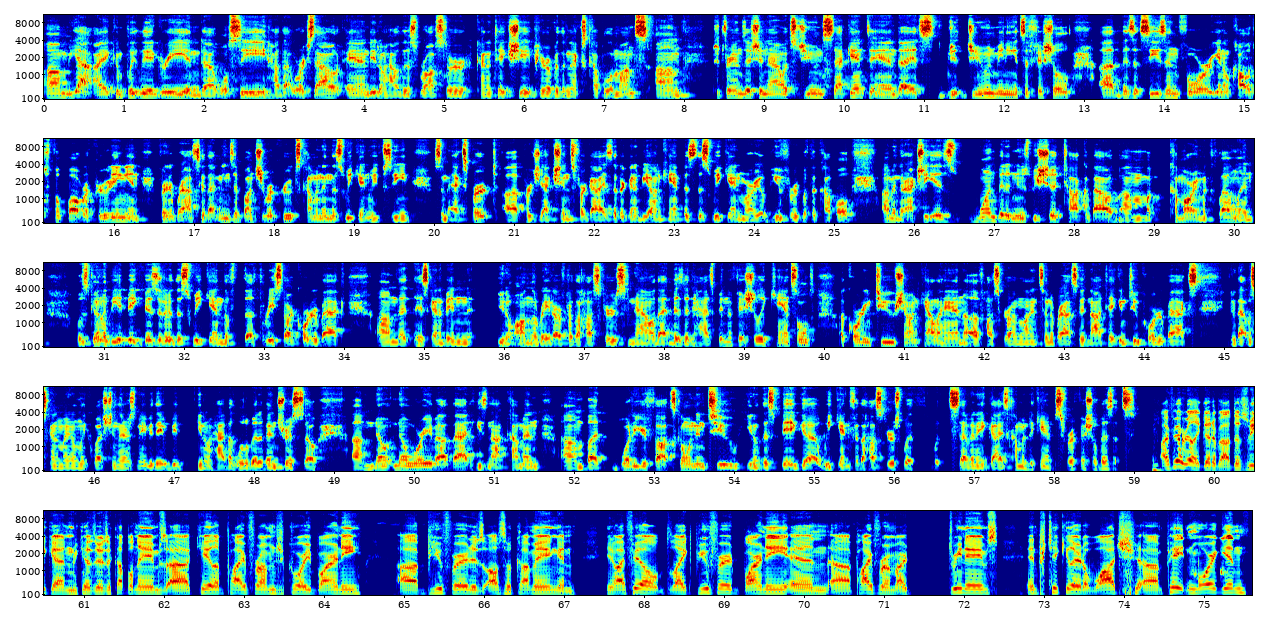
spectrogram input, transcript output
Um, yeah, I completely agree, and uh, we'll see how that works out, and you know how this roster kind of takes shape here over the next couple of months. Um, to transition now. It's June 2nd, and uh, it's J- June, meaning it's official uh, visit season for you know college football recruiting. And for Nebraska, that means a bunch of recruits coming in this weekend. We've seen some expert uh, projections for guys that are going to be on campus this weekend. Mario Buford with a couple, um, and there actually is one bit of news we should talk about. Um, Kamari McClellan was going to be a big visitor this weekend. The, the three-star quarterback um, that has kind of been you know, on the radar for the Huskers. Now that visit has been officially canceled, according to Sean Callahan of Husker Online. So Nebraska not taking two quarterbacks. You know, that was kind of my only question there is maybe they would be, you know, have a little bit of interest. So um, no, no worry about that. He's not coming. Um, but what are your thoughts going into, you know, this big uh, weekend for the Huskers with, with seven, eight guys coming to campus for official visits? I feel really good about this weekend because there's a couple names, uh, Caleb Pyfrom Ja'Cory Barney, uh, Buford is also coming, and you know I feel like Buford, Barney, and uh, Pyfrom are three names in particular to watch. Um, Peyton Morgan,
